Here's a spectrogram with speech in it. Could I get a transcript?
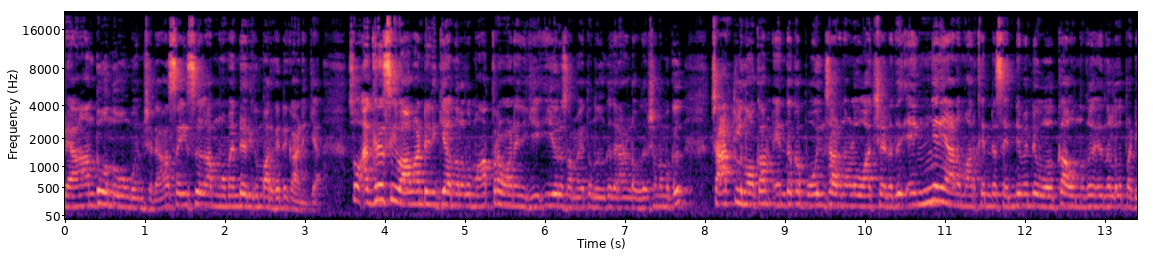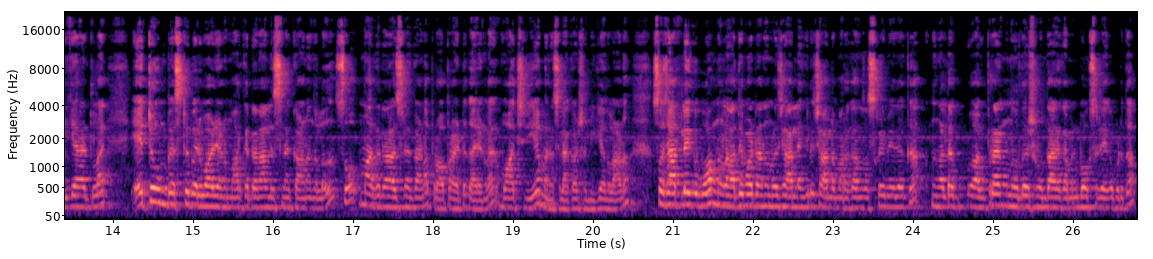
പ്രാന്ത് വന്ന് പോകുമ്പോൾ മനുഷ്യർ ആ സൈസ് ആ മൊമെന്റ് ആയിരിക്കും മാർക്കറ്റ് കാണിക്കുക. സോ അഗ്രസീവ് ആവാണ്ടിരിക്കുക എന്നുള്ളത് മാത്രമാണ് എനിക്ക് ഈ ഒരു സമയത്ത് നിങ്ങൾക്ക് തരാനുള്ള ഉദ്ദേശം നമുക്ക് ചാർട്ടിൽ നോക്കാം. എന്തൊക്കെ പോയിന്റ്സ് ആണ് നമ്മൾ വാച്ച് ചെയ്യേണ്ടത്? എങ്ങനെയാണ് മാർക്കറ്റിന്റെ സെന്റിമെന്റ് വർക്ക് ആവുന്നത് എന്നുള്ളത് പഠിക്കാനായിട്ടുള്ള ഏറ്റവും ബെസ്റ്റ് പരിപാടിയാണ് മാർക്കറ്റ് അനാലിസിനെ കാണുന്നുള്ളത് സോ മാർക്കറ്റ് അനാലിസിനെ കാണാൻ പ്രോപ്പറായിട്ട് കാര്യങ്ങളെ വാച്ച് ചെയ്യുക മനസ്സിലാക്കാൻ ശ്രമിക്കുക എന്നുള്ളതാണ്. സോ ചാർട്ടിലേക്ക് പോകാം നിങ്ങൾ ആദ്യമായിട്ടാണ് നമ്മുടെ ചാനലെങ്കിൽ ചാനൽ മറക്കാൻ സബ്സ്ക്രൈബ് ചെയ്തേക്കുക. നിങ്ങളുടെ അഭിപ്രായങ്ങളും നിർദ്ദേശങ്ങളും താഴെ കമന്റ് ബോക്സിൽ രേഖപ്പെടുത്തുക.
